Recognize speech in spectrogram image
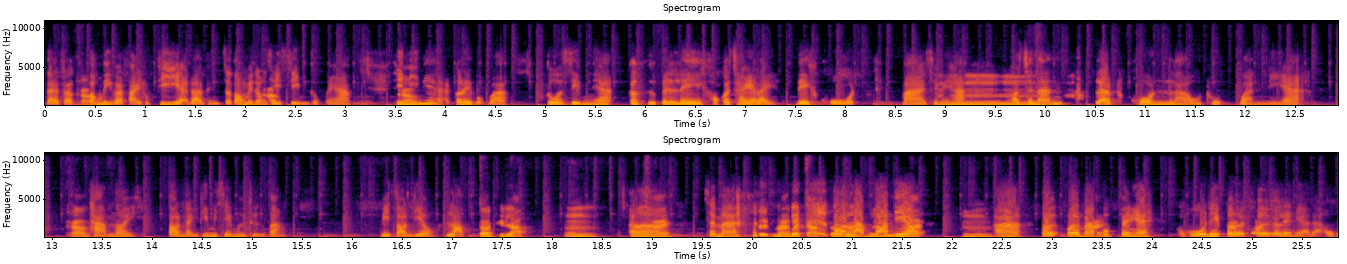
แต่ต้องครับต้องมี Wi-Fi ทุกที่อะถึงจะต้องไม่ต้องครับใช้ซิมถูกไหมคะทีนี้เนี่ยก็เลยบอกว่าตัวซิมเนี้ยก็คือเป็นเลขเขาก็ใช้อะไรเลขโค้ดมาใช่ไหมคะอืมเพราะฉะนั้นแล้วคนเราทุกวันเนี้ยครับถามหน่อย ตอนไหนที่ไม่ใช้มือถือบ้าง มีตอนเดียวหลับ ตอนที่หลับ อืมเออใช่ใช่ไหมตื่นมาก็จับโทรตอนศัพท์หลับมืตอนเดียวถืละอืมอ่าเปิดเปิดมาใช่ปุ๊บเป็นไงโอ้โหนี่เปิดเปิดกันเลยเนี่ยนะโอ้โห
